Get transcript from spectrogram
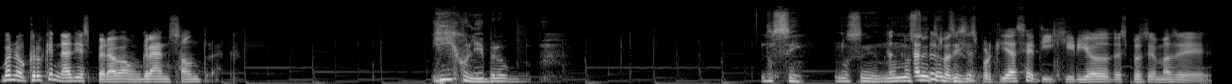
Bueno, creo que nadie esperaba un gran soundtrack. Híjole, pero no sé, no sé, no, no Tal estoy vez lo dices porque ya se digirió después de más de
